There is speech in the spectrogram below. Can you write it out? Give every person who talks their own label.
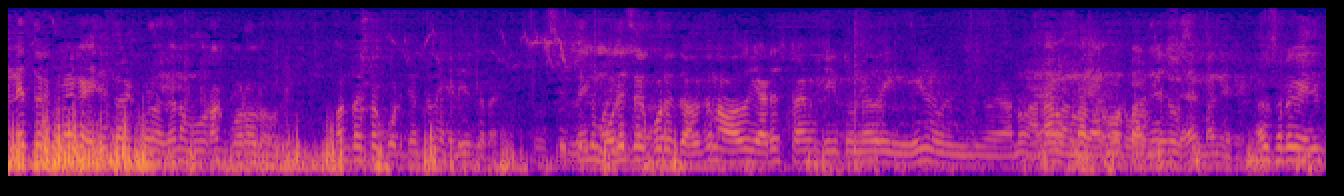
Speaker 1: ಒಂದನೇ ತಾರೀಕು ಮ್ಯಾಗ ಐದನೇ ತಾರೀಕು ಒಳಗೆ ನಮ್ಮ ಊರಾಗ ಬರೋದು ಬಂದ ತಕ್ಷಣ ಕೊಡ್ತೀನಿ ಅಂತ ಹೇಳಿದ್ದಾರೆ. ಇಲ್ಲಿ ಮೂರನೇ ತಾರೀಕು ಬರುತ್ತೆ ಅದಕ್ಕೆ ನಾವು ಎರಡು ಸ್ಟ್ಯಾಂಡ್ ಜಿಗಿ ತೊಗೊಂಡ್ರೆ ಹಿಂಗೆ ಅನಾನುಕೂಲ ಆಗ್ತದೆ ಅದು ಸಲುವಾಗಿ ಐದನೇ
